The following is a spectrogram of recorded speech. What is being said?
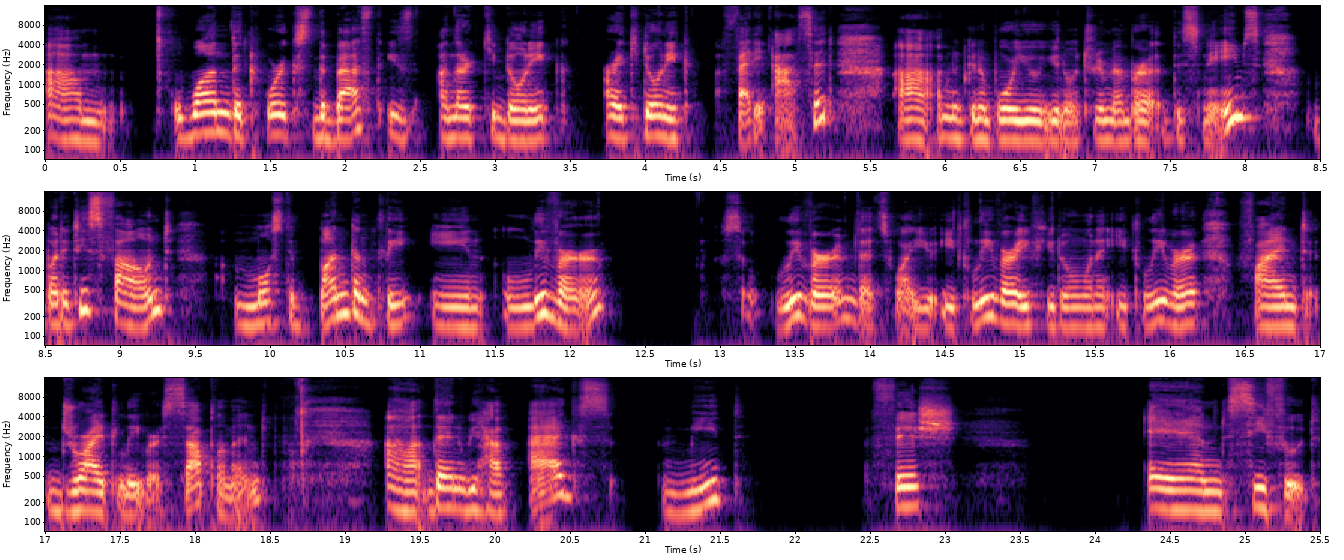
Um, one that works the best is anarchidonic arachidonic fatty acid. Uh, I'm not going to bore you, you know, to remember these names, but it is found most abundantly in liver. So liver, that's why you eat liver. If you don't want to eat liver, find dried liver supplement. Uh, then we have eggs, meat, fish, and seafood.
